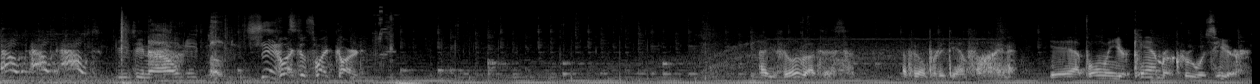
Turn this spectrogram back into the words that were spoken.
Out, out, out! Easy now. Oh, Easy. Collect a swipe card. How you feel about this? I'm feeling pretty damn fine. Yeah, if only your camera crew was here.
